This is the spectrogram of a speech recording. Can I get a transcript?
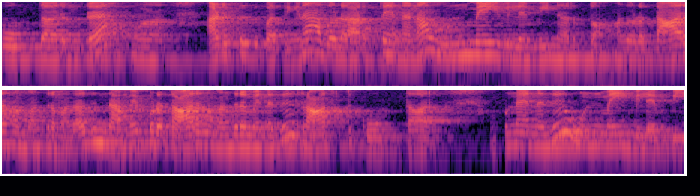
கோப்தார்ன்ற அடுத்தது பார்த்தீங்கன்னா அதோட அர்த்தம் என்னென்னா உண்மை விளம்பின்னு அர்த்தம். அதோட தாரக மந்திரம் அதாவது இந்த அமைப்போட தாரக மந்திரம் என்னது? ராஸ்ட் கோப்தார் அப்படின்னா என்னது? உண்மை விளம்பி.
